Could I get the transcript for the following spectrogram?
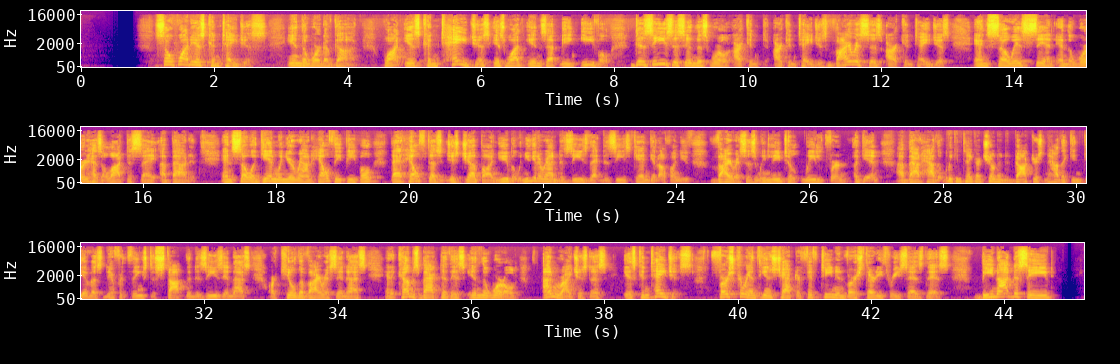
So what is contagious in the Word of God? What is contagious is what ends up being evil. Diseases in this world are, con- are contagious. Viruses are contagious. And so is sin. And the word has a lot to say about it. And so again, when you're around healthy people, that health doesn't just jump on you. But when you get around disease, that disease can get off on you. Viruses. And we need to, we learn again about how that we can take our children to doctors and how they can give us different things to stop the disease in us or kill the virus in us. And it comes back to this in the world, unrighteousness is contagious. 1 Corinthians chapter 15 and verse 33 says this, be not deceived.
